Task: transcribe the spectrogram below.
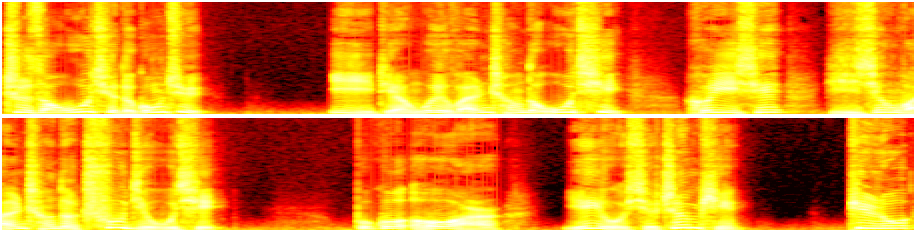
制造武器的工具，一点未完成的武器和一些已经完成的初级武器，不过偶尔……”也有些珍品，譬如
